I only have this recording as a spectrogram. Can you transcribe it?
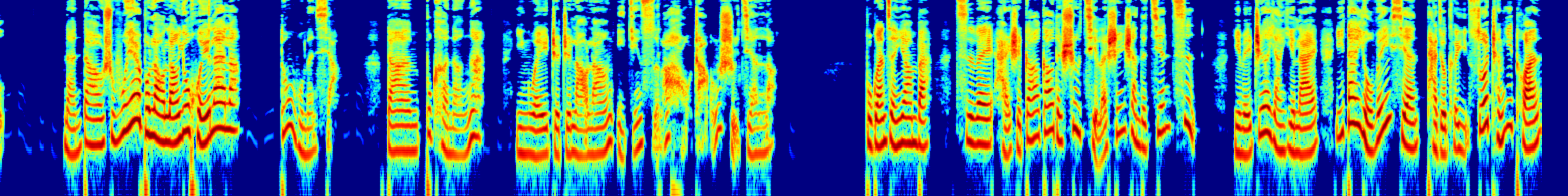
呜！”难道是威尔伯老狼又回来了？动物们想。但不可能啊，因为这只老狼已经死了好长时间了。不管怎样吧，刺猬还是高高的竖起了身上的尖刺，因为这样一来，一旦有危险，它就可以缩成一团，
